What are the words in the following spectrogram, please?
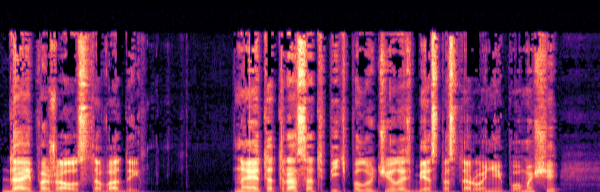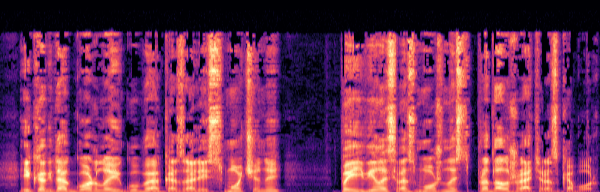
«Дай, пожалуйста, воды». На этот раз отпить получилось без посторонней помощи, и когда горло и губы оказались смочены, появилась возможность продолжать разговор.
